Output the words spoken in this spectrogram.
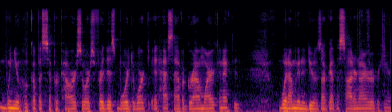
when you hook up a separate power source for this board to work, it has to have a ground wire connected. What I'm gonna do is I've got the soldering iron over here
